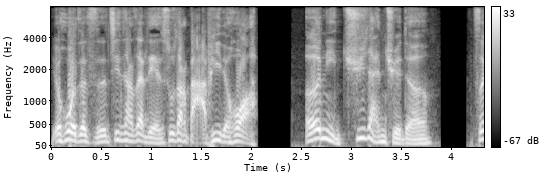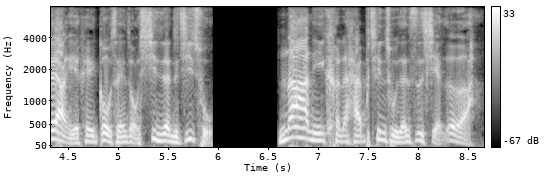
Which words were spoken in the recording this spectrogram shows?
又或者只是经常在脸书上打屁的话，而你居然觉得这样也可以构成一种信任的基础，那你可能还不清楚人世险恶啊！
